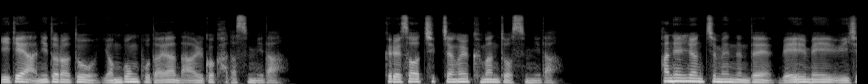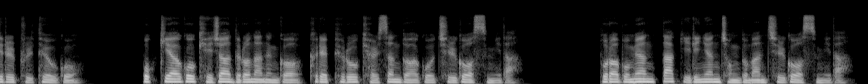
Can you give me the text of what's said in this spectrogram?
이게 아니더라도 연봉보다야 나을 것 같았습니다. 그래서 직장을 그만두었습니다. 한 1년쯤 했는데 매일매일 의지를 불태우고 복귀하고 계좌 늘어나는 거 그래표로 결산도 하고 즐거웠습니다. 돌아보면 딱 1, 2년 정도만 즐거웠습니다.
